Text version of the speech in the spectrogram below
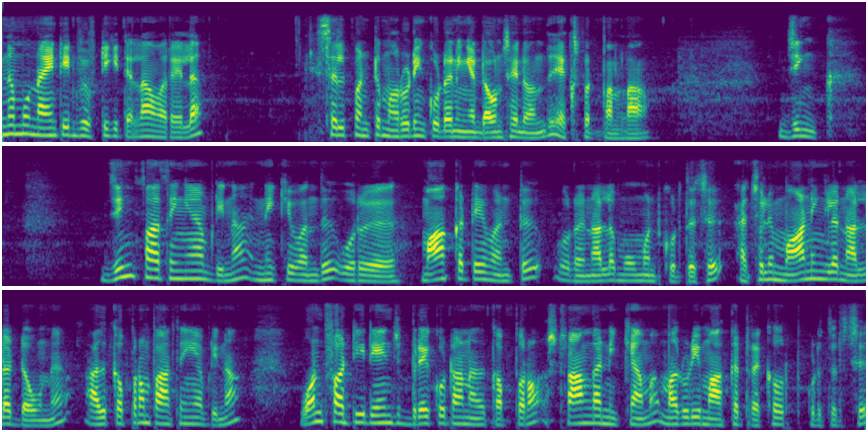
இன்னமும் நைன்டீன் ஃபிஃப்டி கிட்டலாம் வரையில் செல் பண்ணிட்டு மறுபடியும் கூட நீங்கள் டவுன் சைடு வந்து எக்ஸ்பெக்ட் பண்ணலாம். ஜிங்க் ஜிங்க் பார்த்தீங்க அப்படின்னா இன்றைக்கி வந்து ஒரு மார்க்கெட்டே வந்துட்டு ஒரு நல்ல மூமெண்ட் கொடுத்துச்சு. ஆக்சுவலி மார்னிங்கில் நல்ல டவுனு அதுக்கப்புறம் பார்த்தீங்க அப்படின்னா one forty range break out ஆனதுக்கப்புறம் ஸ்ட்ராங்காக நிற்காமல் மறுபடியும் மார்க்கெட் ரெக்கவர் கொடுத்துருச்சு.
